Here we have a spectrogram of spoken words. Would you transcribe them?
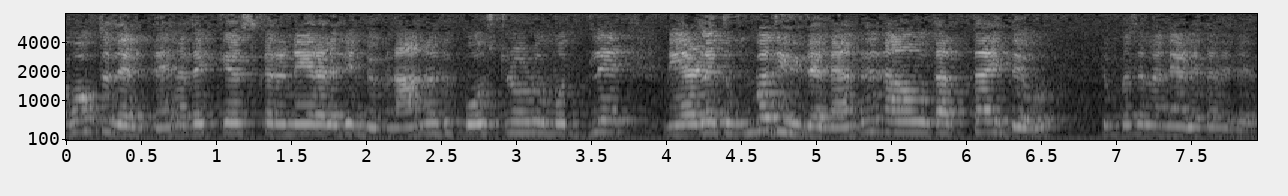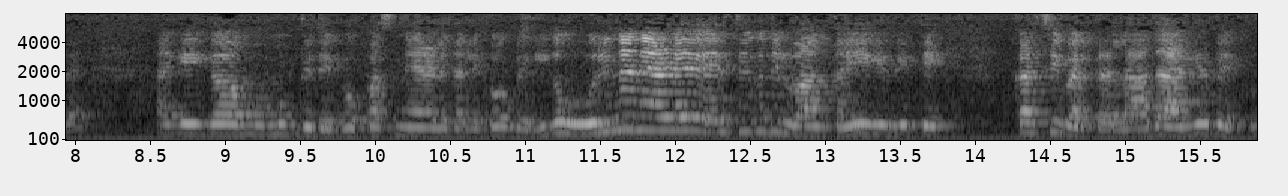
ಹೋಗ್ತದೆ ಅಂತೆ ಅದಕ್ಕೋಸ್ಕರ ನೇರಳೆ ತಿನ್ಬೇಕು. ನಾನು ಅದು ಪೋಸ್ಟ್ ನೋಡುವ ಮೊದ್ಲೇ ನೇರಳೆ ತುಂಬಾ ತಿಂದಿದ್ದೇನೆ. ಅಂದ್ರೆ ನಾವು ತರ್ತಾ ಇದ್ದೆವು. ತುಂಬಾ ಸಲ ನೇರಳೆ ತಂದಿದ್ದೇವೆ. ಹಾಗೆ ಈಗ ಮುಗ್ದಿದೆ. ಈಗ ವಾಪಸ್ ನೇರಳೆ ತರ್ಲಿಕ್ಕೆ ಹೋಗ್ಬೇಕು. ಈಗ ಊರಿನ ನೇರಳೆ ಸಿಗುದಿಲ್ವಾ ಅಂತ ಈ ರೀತಿ ಕಸಿ ಬರ್ತಲ್ಲ ಅದಾಗಿರ್ಬೇಕು.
